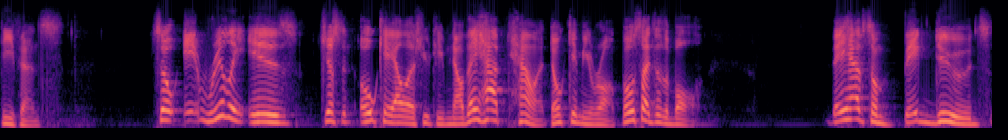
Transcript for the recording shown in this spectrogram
defense. So it really is just an okay LSU team. Now they have talent, don't get me wrong. Both sides of the ball. They have some big dudes,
